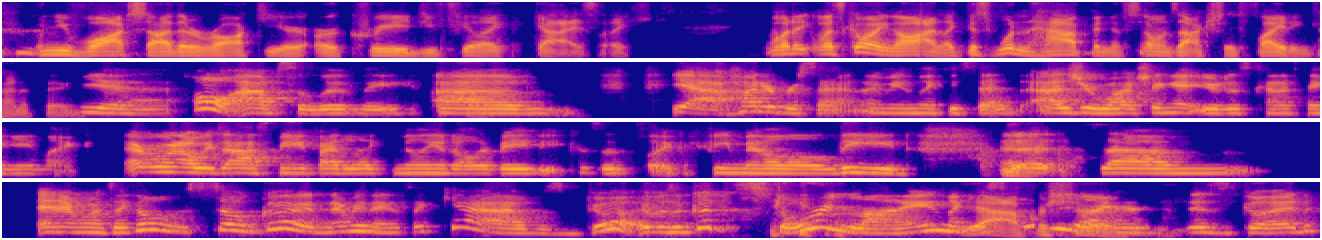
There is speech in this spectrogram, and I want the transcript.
when you've watched either Rocky or, or Creed, you feel like guys, like what what's going on? Like this wouldn't happen if someone's actually fighting, kind of thing. Yeah. Oh, absolutely. Um, yeah, hundred percent. I mean, like you said, as you're watching it, you're just kind of thinking like everyone always asks me if I'd like Million Dollar Baby because it's like a female lead, and yeah. it's um and everyone's like, "Oh, it was so good," and everything. It's like, yeah, it was good. It was a good storyline. Like, yeah, the storyline sure. is, is good,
